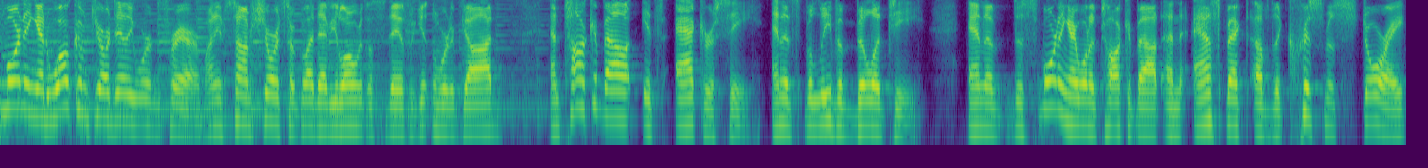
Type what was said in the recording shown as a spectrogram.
morning and welcome to our daily word and prayer. My name is Tom Short. So glad to have you along with us today as we get in the Word of God and talk about its accuracy and its believability. And uh, this morning, I want to talk about an aspect of the Christmas story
